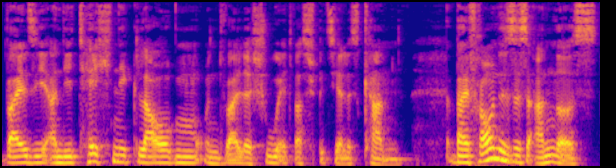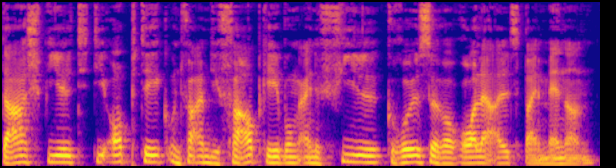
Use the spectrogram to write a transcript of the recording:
weil sie an die Technik glauben und weil der Schuh etwas Spezielles kann. Bei Frauen ist es anders. Da spielt die Optik und vor allem die Farbgebung eine viel größere Rolle als bei Männern.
